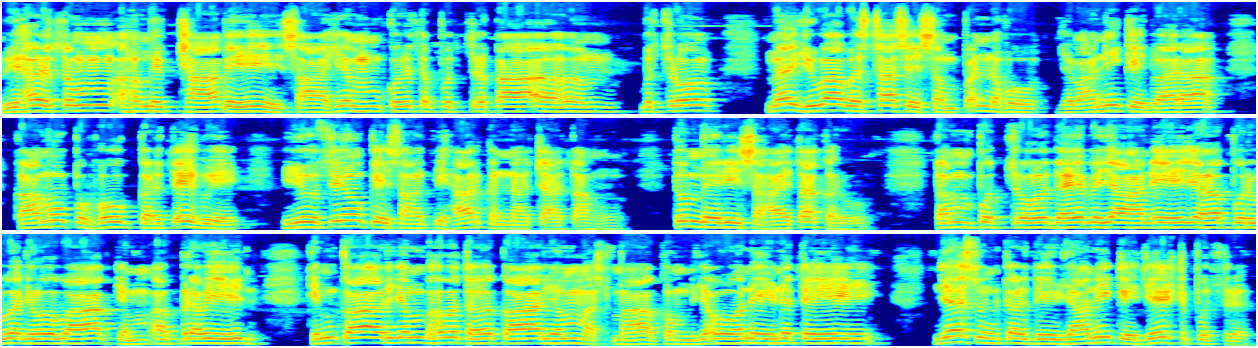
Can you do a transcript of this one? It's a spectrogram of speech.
अहमीक्षा भी साह्यम कुरुत पुत्र का पुत्रों, मैं युवावस्था से संपन्न हो, जवानी के द्वारा कामोपभोग करते हुए युवतियों के साथ विहार करना चाहता हूँ। तुम मेरी सहायता करो। तम पुत्रो दैवयानेय पूर्वजो वाक्यम अब्रवीद किम कार्यम भवत? कार्यम अस्माकम यौन ते। यह सुनकर देवयानी के ज्येष्ठ पुत्र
